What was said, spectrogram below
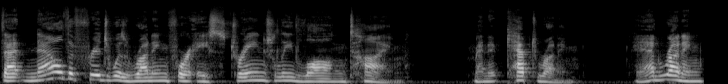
that now the fridge was running for a strangely long time. And it kept running, and running,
